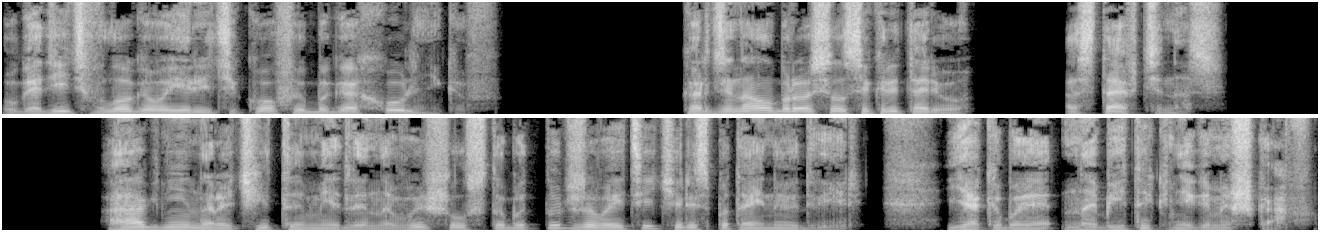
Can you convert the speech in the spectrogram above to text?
угодить в логово еретиков и богохульников. Кардинал бросил секретарю. «Оставьте нас». Агний нарочито медленно вышел, чтобы тут же войти через потайную дверь, якобы набитый книгами шкаф.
